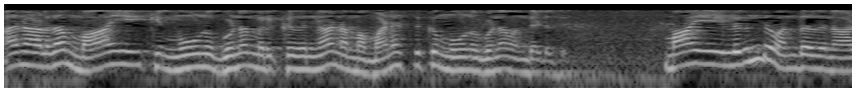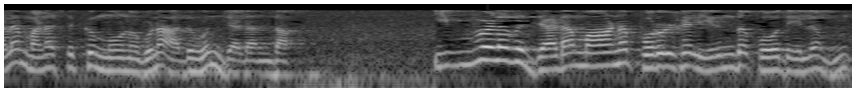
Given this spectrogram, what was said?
அதனாலதான் மாயைக்கு மூணு குணம் இருக்குதுன்னா நம்ம மனசுக்கு மூணு குணம் வந்துடுது. மாயையிலிருந்து வந்ததுனால மனசுக்கு மூணு குணம் அதுவும் ஜடம்தான். இவ்வளவு ஜடமான பொருள்கள் இருந்த போதிலும்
